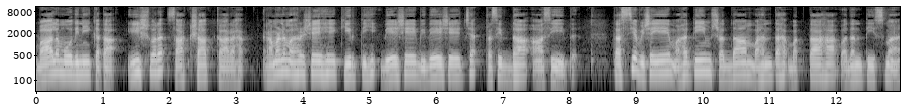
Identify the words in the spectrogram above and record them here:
बालमोदिनी कथा ईश्वरसाक्षात्कारः रमणमहर्षेः कीर्तिः देशे विदेशे च प्रसिद्धा आसीत्। तस्य विषये महतीं श्रद्धां वहन्तः भक्ताः वदन्ति स्म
